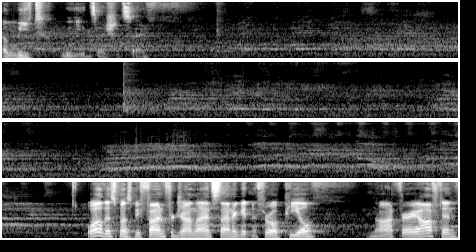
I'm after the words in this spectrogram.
Elite leads, I should say. Well, this must be fun for John Landsteiner getting to throw a peel. Not very often.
